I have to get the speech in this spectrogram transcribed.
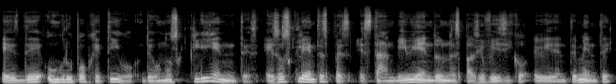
es de un grupo objetivo, de unos clientes. Esos clientes pues están viviendo en un espacio físico, evidentemente,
